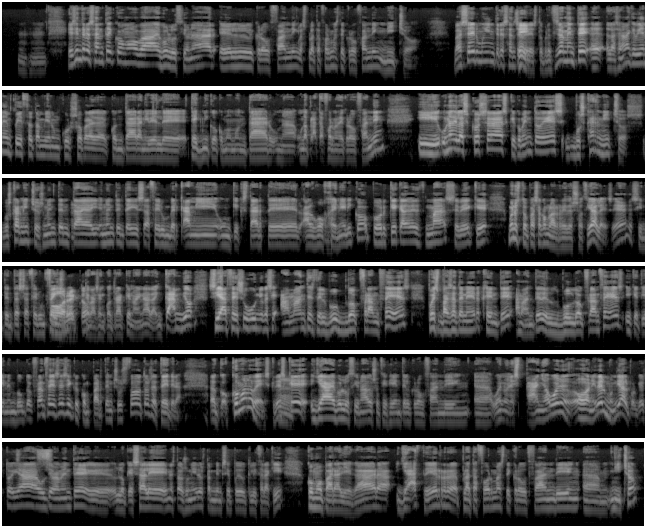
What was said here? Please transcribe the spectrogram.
Es interesante cómo va a evolucionar el crowdfunding, las plataformas de crowdfunding nicho. Va a ser muy interesante Sí. ver esto. Precisamente eh, la semana que viene empiezo también un curso para contar a nivel de técnico cómo montar una, una plataforma de crowdfunding. Y una de las cosas que comento es buscar nichos. Buscar nichos. No intentáis, no intentéis hacer un Berkami, un Kickstarter, algo genérico, porque cada vez más se ve que, bueno, esto pasa como las redes sociales. ¿eh? Si intentas hacer un Facebook, Correcto. te vas a encontrar que no hay nada. En cambio, si haces un, yo que sé, amantes del bulldog francés, pues vas a tener gente amante del bulldog francés y que tienen bulldog franceses y que comparten sus fotos, etcétera. Eh, ¿Cómo lo ves? ¿Crees mm. que ya ha evolucionado suficiente el crowdfunding, eh, bueno, en España o a nivel mundial? Porque esto ya últimamente, eh, lo que sale en Estados Unidos también se puede utilizar aquí, como para llegar a ya hacer plataformas de crowdfunding nicho.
